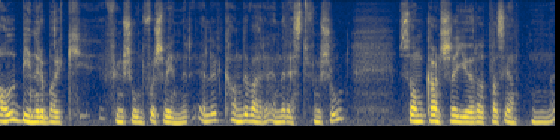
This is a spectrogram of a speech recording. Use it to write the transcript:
all binderebarkfunksjon forsvinner, eller kan det være en restfunksjon? som kanskje gjør at pasienten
